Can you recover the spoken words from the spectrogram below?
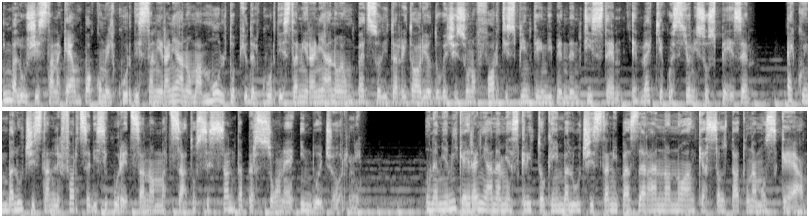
In Baluchistan, che è un po' come il Kurdistan iraniano, ma molto più del Kurdistan iraniano, è un pezzo di territorio dove ci sono forti spinte indipendentiste e vecchie questioni sospese, Ecco, in Baluchistan le forze di sicurezza hanno ammazzato 60 persone in due giorni. Una mia amica iraniana mi ha scritto che in Baluchistan i Pasdaran hanno anche assaltato una moschea.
